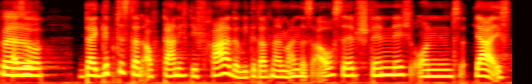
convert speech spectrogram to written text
Also da gibt es dann auch gar nicht die Frage. Wie gesagt, mein Mann ist auch selbstständig und ja, ich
